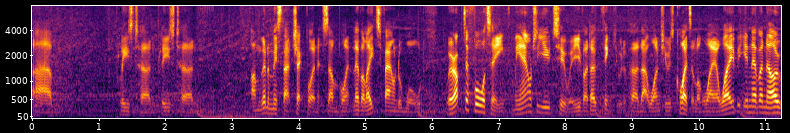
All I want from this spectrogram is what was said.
Um, please turn, please turn. I'm going to miss that checkpoint at some point. Level 8's found a wall. We're up to 14th. Meow to you too, Eve. I don't think you would have heard that one. She was quite a long way away, but you never know.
